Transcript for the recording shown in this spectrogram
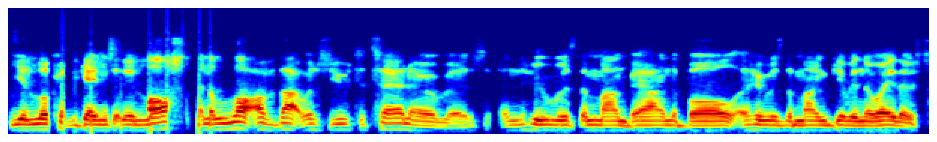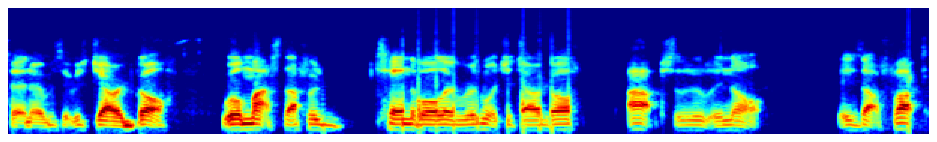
you look at the games that they lost, and a lot of that was due to turnovers. And who was the man behind the ball? And who was the man giving away those turnovers? It was Jared Goff. Will Matt Stafford turn the ball over as much as Jared Goff? Absolutely not. Is that fact?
